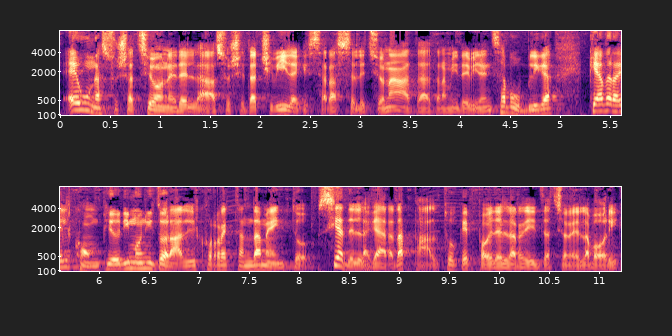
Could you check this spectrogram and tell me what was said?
e un'associazione della società civile che sarà selezionata tramite evidenza pubblica che avrà il compito di monitorare il corretto andamento sia della gara d'appalto che poi della realizzazione dei lavori.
